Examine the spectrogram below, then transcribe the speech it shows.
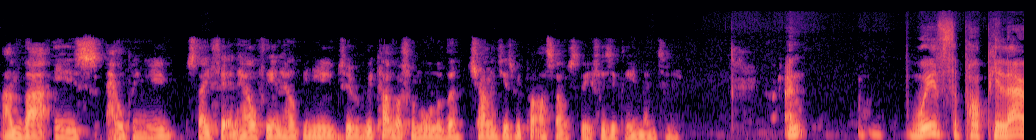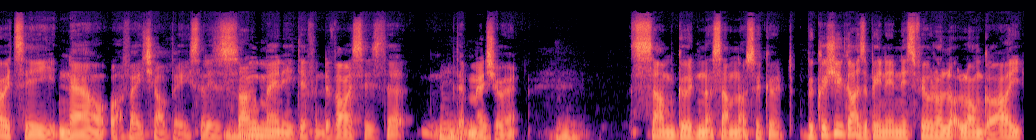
And that is helping you stay fit and healthy and helping you to recover from all of the challenges we put ourselves through physically and mentally. And with the popularity now of HRV, so there's so mm. many different devices that mm. that measure it. Mm. some good, some not so good. Because you guys have been in this field a lot longer, you, do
